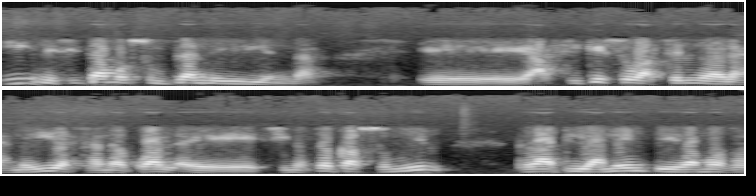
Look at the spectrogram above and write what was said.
y necesitamos un plan de vivienda. Eh, así que eso va a ser una de las medidas a la cual, eh, si nos toca asumir, rápidamente vamos a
